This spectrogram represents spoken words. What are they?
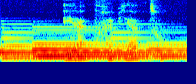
et à très bientôt.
